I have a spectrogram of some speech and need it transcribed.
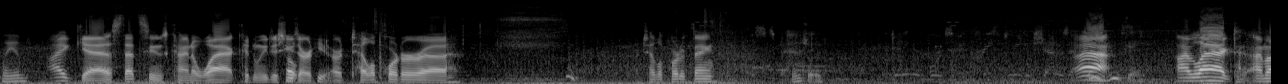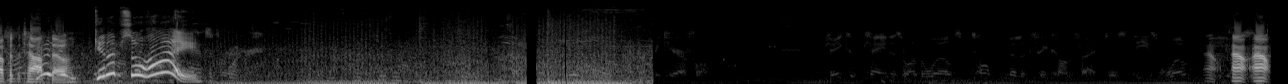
plan? I guess that seems kind of whack. Couldn't we just use Oh, our here. our teleporter uh our teleporter thing? Potentially. Ah, I'm lagged. I'm up at the top though. get up so high? Jacob Kane is one of the world's top military contractors. Ow, ow, ow.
